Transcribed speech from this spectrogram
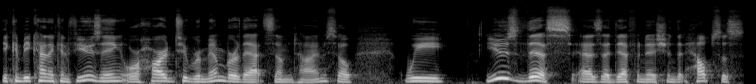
it can be kind of confusing or hard to remember that sometimes. So we use this as a definition that helps us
